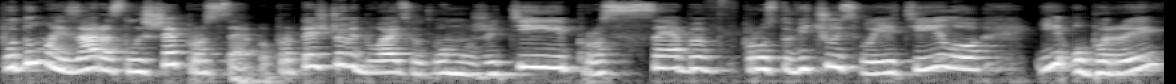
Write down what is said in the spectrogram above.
Подумай зараз лише про себе, про те, що відбувається у твоєму житті, про себе, просто відчуй своє тіло і обери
